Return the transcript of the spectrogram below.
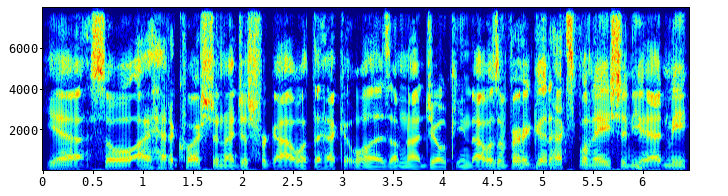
Yeah, so I had a question. I just forgot what the heck it was. I'm not joking. That was a very good explanation. You had me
